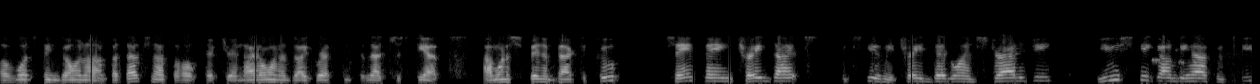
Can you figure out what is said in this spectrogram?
of what's been going on. But that's not the whole picture, and I don't want to digress into that just yet. I want to spin it back to Coop. Same thing, trade diets excuse me, trade deadline strategy. You speak on behalf of two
